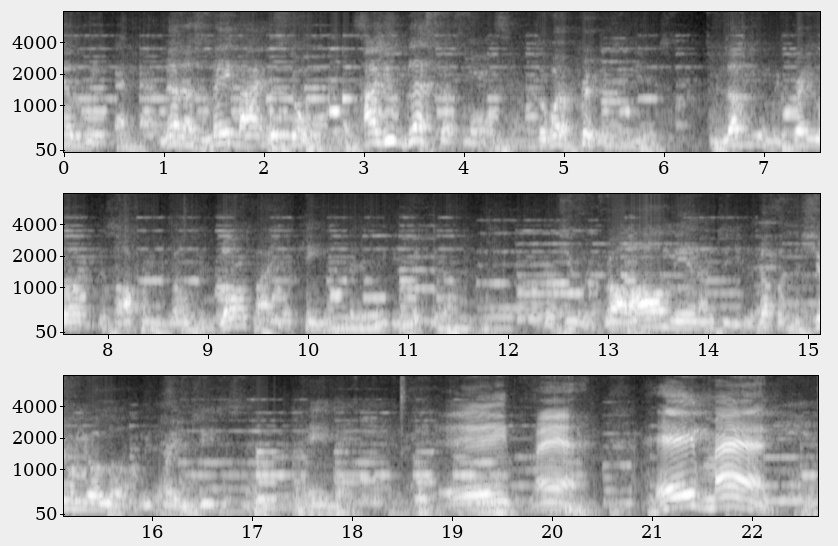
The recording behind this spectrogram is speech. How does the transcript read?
Upon the let us lay by the store. How you blessed us, Lord. So what a privilege it is. We love you and we pray, Lord, that this offering goes to glorify your kingdom, that it may be lifted up that you would draw all men unto you. Help us to show your love. We pray in Jesus' name. Amen. Amen. Amen.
